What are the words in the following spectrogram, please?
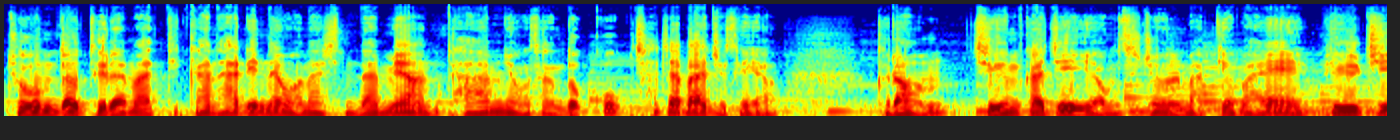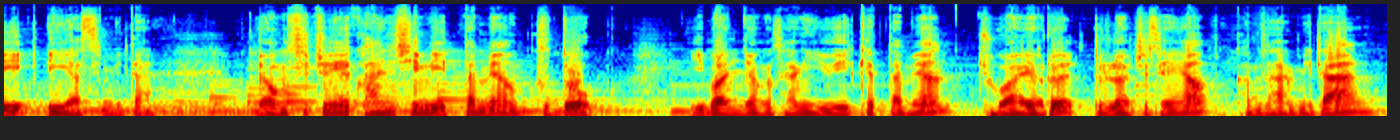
조금 더 드라마틱한 할인을 원하신다면 다음 영상도 꼭 찾아봐 주세요. 그럼 지금까지 영수증을 맡겨봐의 빌지리였습니다. 영수증에 관심이 있다면 구독, 이번 영상이 유익했다면 좋아요를 눌러주세요. 감사합니다.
